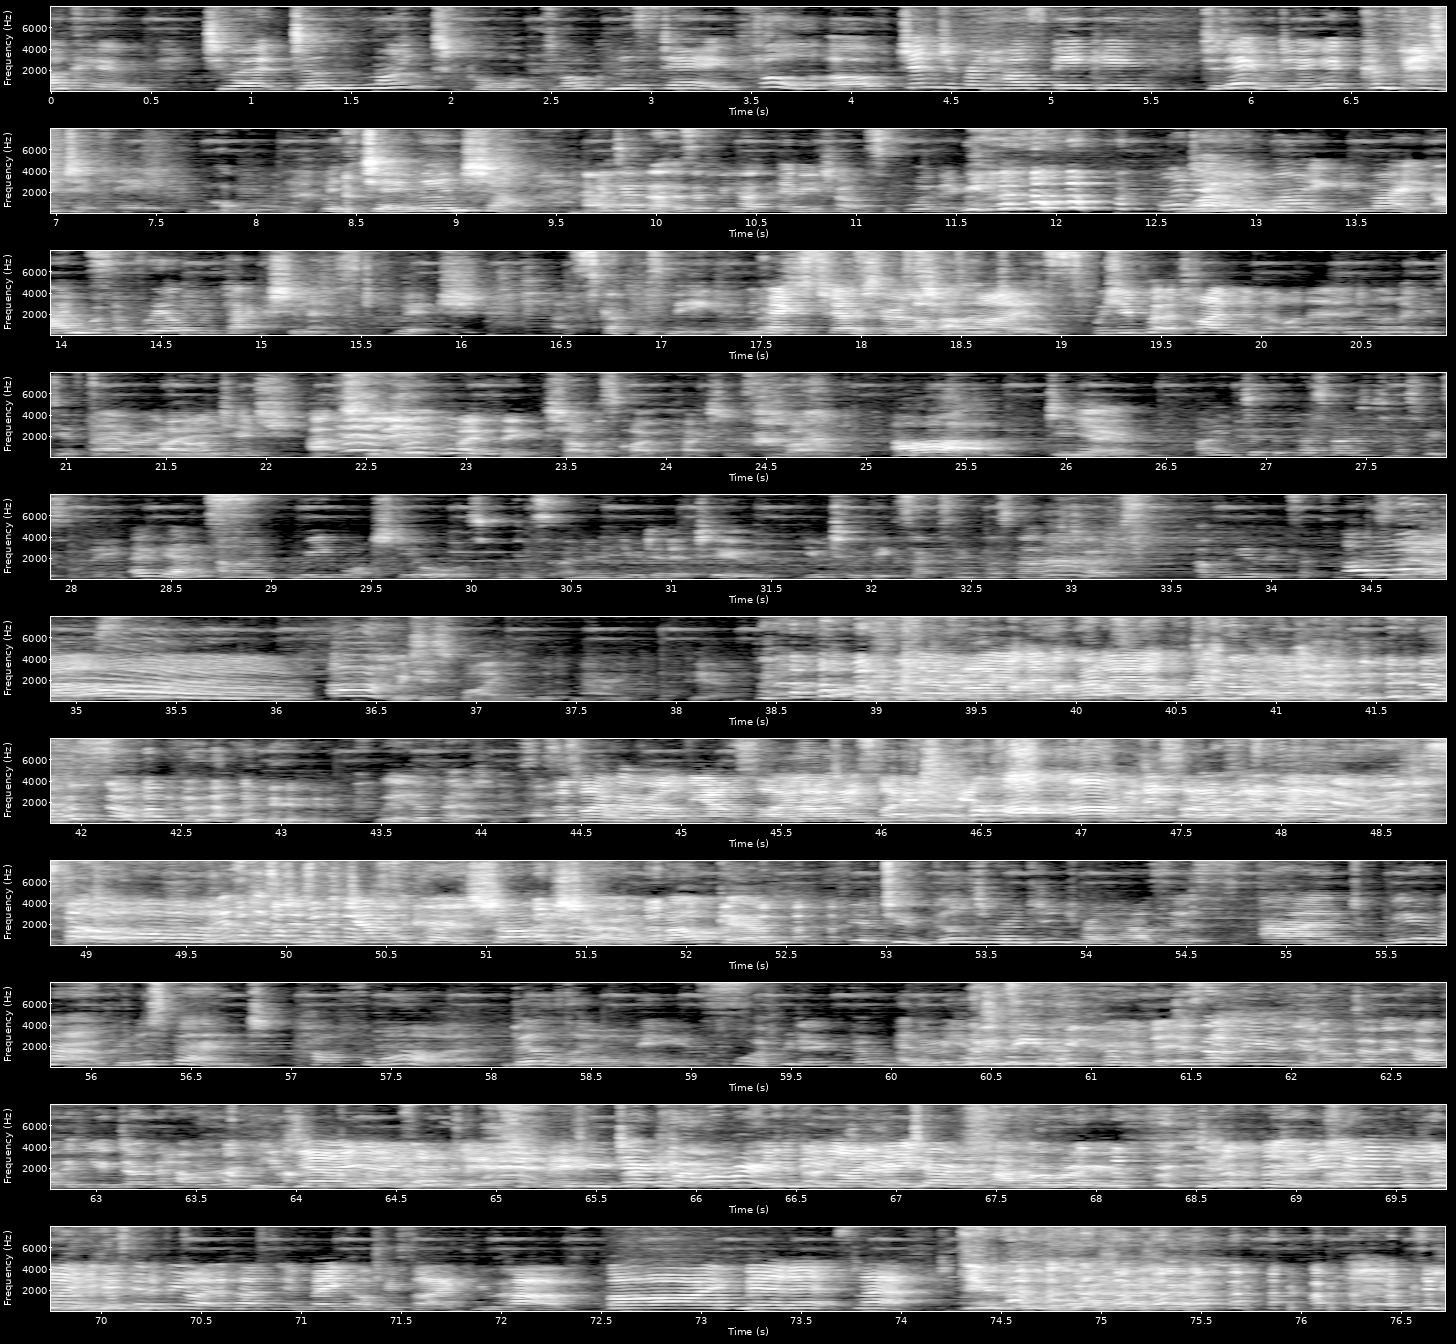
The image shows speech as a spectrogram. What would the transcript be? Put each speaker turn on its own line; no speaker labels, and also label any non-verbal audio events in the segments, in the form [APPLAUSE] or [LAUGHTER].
welcome to a delightful Vlogmas day full of gingerbread house baking. Today we're doing it competitively
Oh no.
with Jamie and Charlotte.
I did that um, as if we had any chance of winning.
Well, I don't-
Wow.
you might, you might. I'm a real perfectionist, which scuppers me in
It
most
takes Jessica a
Christmas
long
challenges.
time. We should put a time limit on it and then it gives you a fairer advantage.
I, actually, I think Shaaba's quite a perfectionist as well.
Ah, do you know?
I did the personality test recently.
Oh yes.
And I rewatched yours because I know you did it too. You two are the exact same personality [GASPS] types, and we are the exact same
Oh my
personality
god.
Which is why you would marry Claudia. [LAUGHS]
Let's [LAUGHS] not bring that up. That was so unfair. [LAUGHS]
We're
perfectionist.
That's why we're on the outside edges, like
Yeah.
she can, she can just
Right,
like
video, we'll just start.
This is just the And Shaaba show. [LAUGHS] Welcome. We have two build your own gingerbread houses, and we are now going to spend half an hour building these.
What if we don't build
And then we have to leave them for a
Does that mean if you're not done in half, if you don't have a roof, you
Yeah, yeah, exactly. It should be.
If you don't have a roof,
It's be like
you don't have a roof. [LAUGHS]
He's gonna be like he's gonna be like the person in Bake Off. He's like, you have five minutes left. [LAUGHS] Tilly's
